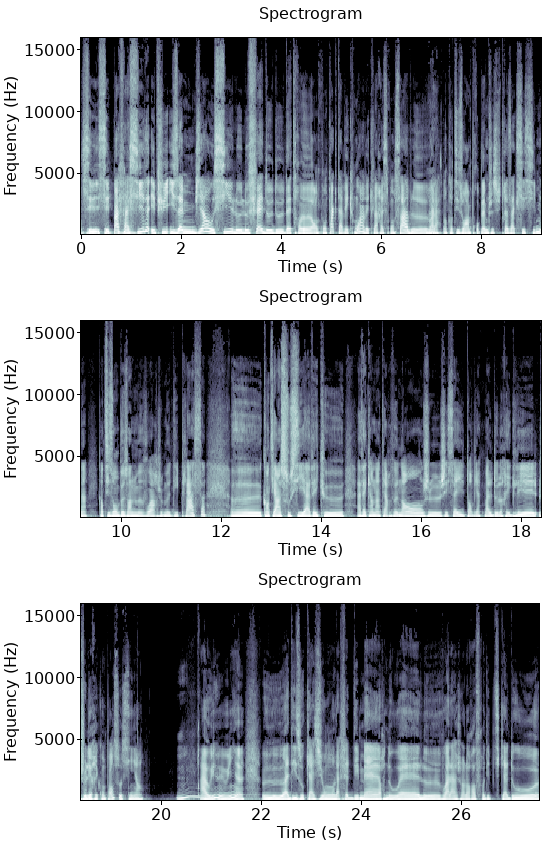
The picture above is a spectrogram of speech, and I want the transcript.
c'est c'est pas Ouais. facile. Et puis ils aiment bien aussi le, le fait de d'être euh, en contact avec moi, avec la responsable. euh, Ouais. Voilà. Donc quand ils ont un problème, je suis très accessible. Quand ils ont besoin de me voir, je me déplace. Euh, quand il y a un souci avec euh, avec un intervenant, je- j'essaye tant bien que mal de le régler. Je les récompense aussi. Hein. Mmh. Ah oui, oui, oui. Euh, à des occasions, la fête des mères, Noël, euh, voilà, je leur offre des petits cadeaux, euh,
